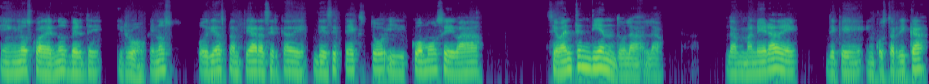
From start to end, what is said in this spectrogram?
en los cuadernos verde y rojo. ¿Qué nos podrías plantear acerca de, ese texto y cómo se va, se va entendiendo la, la, manera de, que en Costa Rica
